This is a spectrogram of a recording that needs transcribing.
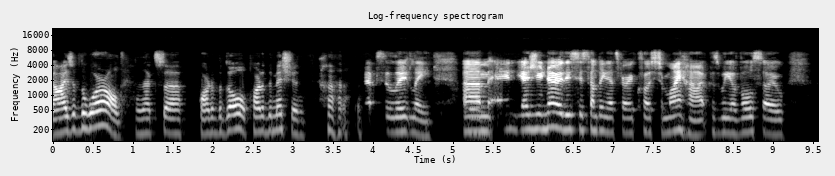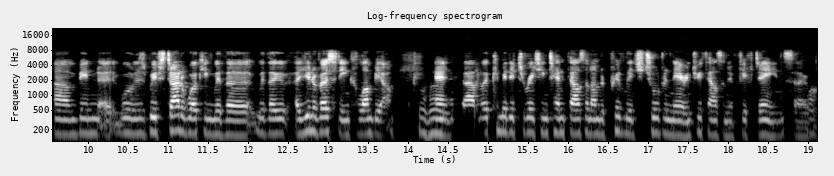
eyes of the world, and that's uh, part of the goal, part of the mission. Absolutely. Um. And as you know, this is something that's very close to my heart because we have also um, been uh, we've started working with a with a, a university in Colombia, mm-hmm. and uh, we're committed to reaching 10,000 underprivileged children there in 2015. So. Wow.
